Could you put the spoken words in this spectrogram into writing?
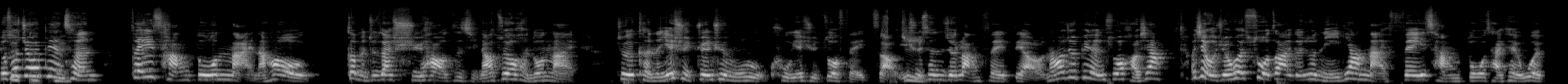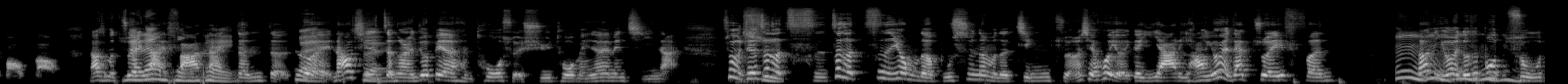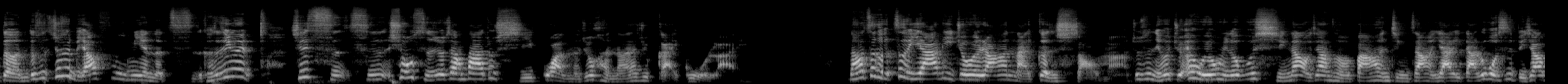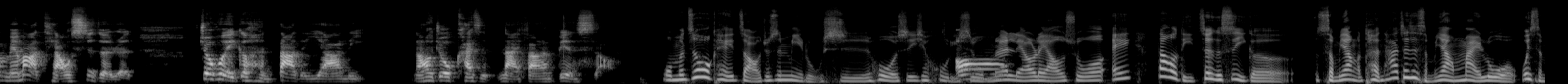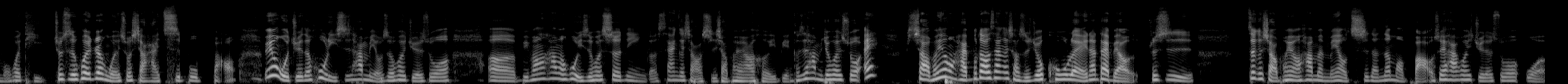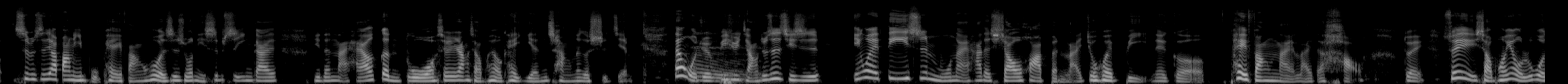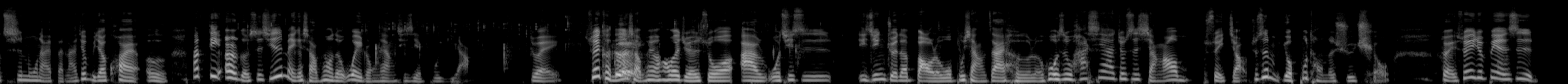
有时候就会变成非常多奶，然后根本就在虚耗自己，然后最后很多奶就是可能也许捐去母乳库，也许做肥皂，也许甚至就浪费掉了，然后就变成说好像，而且我觉得会塑造一个，就是你一定要奶非常多才可以喂宝宝，然后什么追奶、发奶等等，对，然后其实整个人就变得很脱水、虚脱，每天在那边挤奶。所以我觉得这个词、这个字用的不是那么的精准，而且会有一个压力，好像永远在追分。嗯，然后你永远都是不足的，嗯、你都是就是比较负面的词。可是因为其实词词修辞就这样，大家就习惯了，就很难再去改过来。然后这个这个压力就会让他奶更少嘛，就是你会觉得，哎，我永远都不行，那我这样怎么办？很紧张，压力大。如果是比较没办法调试的人，就会一个很大的压力，然后就开始奶反而变少。我们之后可以找就是泌乳师或者是一些护理师，哦、我们来聊聊说，哎，到底这个是一个什么样的 turn？他这是什么样的脉络？为什么会提？就是会认为说小孩吃不饱？因为我觉得护理师他们有时候会觉得说，呃，比方他们护理师会设定一个三个小时小朋友要喝一遍，可是他们就会说，哎，小朋友还不到三个小时就哭了，那代表就是。这个小朋友他们没有吃的那么饱，所以他会觉得说，我是不是要帮你补配方，或者是说你是不是应该你的奶还要更多，所以让小朋友可以延长那个时间。但我觉得必须讲，就是其实因为第一是母奶它的消化本来就会比那个配方奶来的好，对，所以小朋友如果吃母奶本来就比较快饿。那第二个是，其实每个小朋友的胃容量其实也不一样，对，所以可能小朋友他会觉得说啊，我其实。已经觉得饱了，我不想再喝了，或者是他现在就是想要睡觉，就是有不同的需求，对，所以就变成是。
